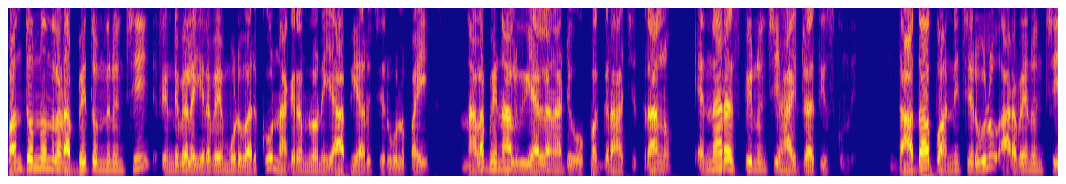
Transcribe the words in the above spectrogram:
పంతొమ్మిది వందల డెబ్బై తొమ్మిది నుంచి రెండు వేల ఇరవై మూడు వరకు నగరంలోని యాభై ఆరు చెరువులపై నలభై నాలుగు ఏళ్ళ నాటి ఉపగ్రహ చిత్రాలను ఎన్ఆర్ఎస్పి నుంచి హైడ్రా తీసుకుంది. దాదాపు అన్ని చెరువులు అరవై నుంచి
